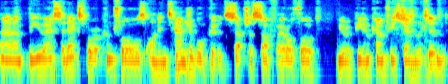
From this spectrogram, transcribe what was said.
um, the US had export controls on intangible goods, such as software, although European countries generally didn't.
